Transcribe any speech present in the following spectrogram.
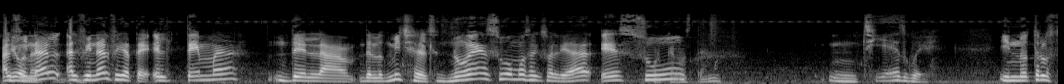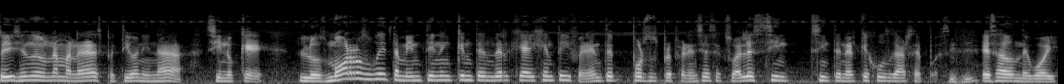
Al final, na- al final, fíjate, el tema de la de los Mitchells no es su homosexualidad, es su ¿Por qué no es tema? Mm, Sí es, güey. Y no te lo estoy diciendo de una manera despectiva ni nada, sino que los morros, güey, también tienen que entender que hay gente diferente por sus preferencias sexuales sin, sin tener que juzgarse, pues. Es a donde voy.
